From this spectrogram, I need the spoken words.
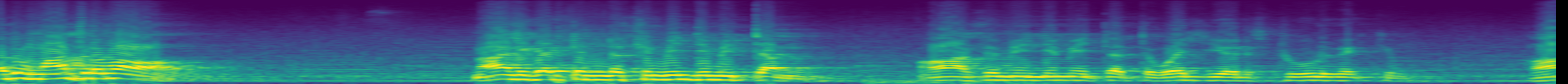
അതുമാത്രമോ നാലുകെട്ടിന്റെ സിമെന്റ് മിറ്റം. ആ സിമെന്റ് മിറ്റത്ത് വലിയൊരു സ്റ്റൂൾ വെക്കും. ആ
